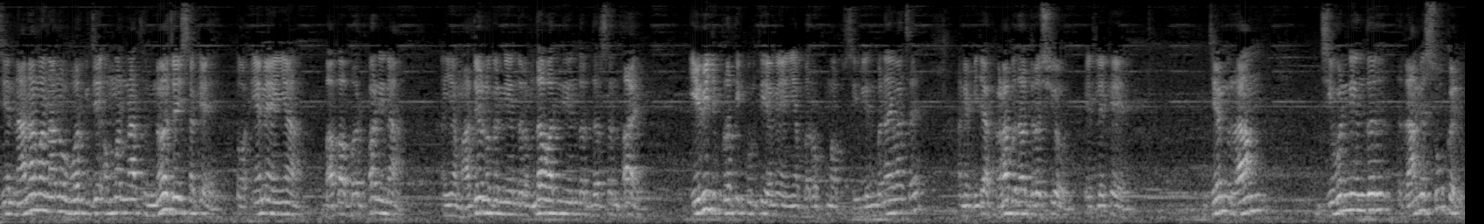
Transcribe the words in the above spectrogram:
જે નાનામાં નાનો વર્ગ જે અમરનાથ ન જઈ શકે, તો એને અહીંયા બાબા બર્ફાનીના અહીંયા મહાદેવનગરની અંદર, અમદાવાદની અંદર દર્શન થાય એવી જ પ્રતિકૃતિ અમે અહીંયા બરફમાં શિવલિંગ બનાવ્યા છે. અને બીજા ઘણા બધા દ્રશ્યો, એટલે કે જેમ રામ જીવનની અંદર રામે શું કર્યું?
